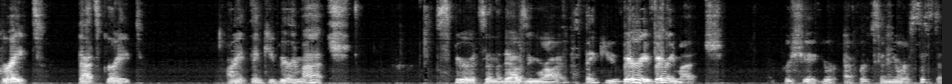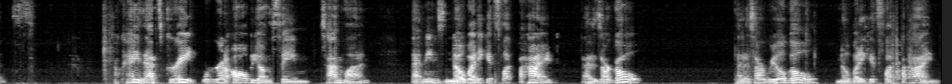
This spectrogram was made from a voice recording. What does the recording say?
Great. That's great. All right. Thank you very much. Spirits in the Dowsing Rod. Thank you very, very much. Appreciate your efforts and your assistance. Okay, that's great. We're going to all be on the same timeline. That means nobody gets left behind. That is our goal. That is our real goal. Nobody gets left behind.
